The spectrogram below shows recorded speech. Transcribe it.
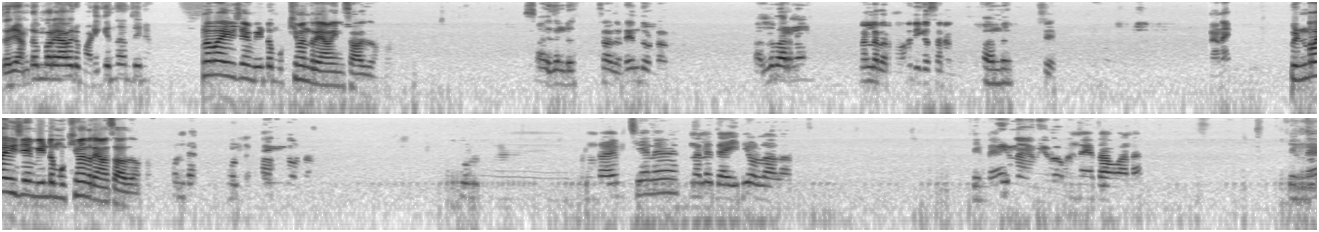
ഇത് രണ്ടും പറയാം അവർ മടിക്കുന്ന എന്തിനും? പിണറായി വിജയൻ വീണ്ടും മുഖ്യമന്ത്രിയാവാൻ സാധ്യത ഉണ്ടോ സാധ്യതയുണ്ട്. സാധ്യത എന്തുകൊണ്ടാണ്? അത് ഭരണം നല്ല ഭരണമാണ് വികസനം. ഉണ്ട്. പിണറായി വിജയൻ വീണ്ടും മുഖ്യമന്ത്രിയാവാൻ സാധ്യത ഉണ്ടോ. ഉണ്ട്. ഉണ്ട് എന്തുകൊണ്ടാണ്? പിണറായി വിജയന് നല്ല ധൈര്യമുള്ള ആളാണ്. പിന്നെ നേതാവാണ്. പിന്നെ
